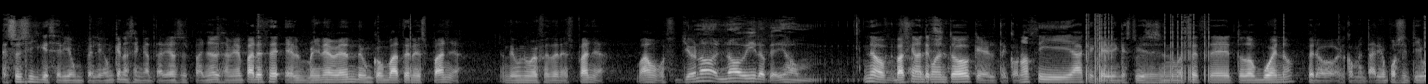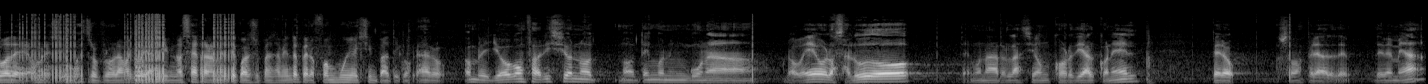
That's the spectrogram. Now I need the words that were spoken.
eso sí que sería un peleón que nos encantaría a los españoles. A mí me parece el main event de un combate en España, de un UFC en España. Vamos. Yo no, no vi lo que dijo. No, básicamente comentó que él te conocía, que qué bien que estuvieses en UFC, todo bueno, pero el comentario positivo de, hombre, en vuestro programa, que voy a decir, no sé realmente cuál es su pensamiento, pero fue muy simpático. Claro, hombre, yo con Fabricio no, no tengo ninguna... Lo veo, lo saludo, tengo una relación cordial con él, pero somos peleadores de, de MMA,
